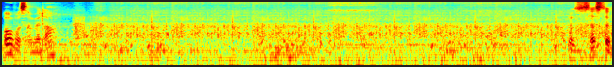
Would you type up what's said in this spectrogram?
Oh, was haben wir da? Was ist das denn?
